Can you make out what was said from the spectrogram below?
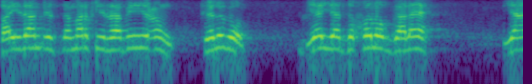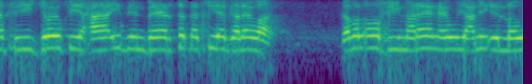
fa idan isla marki rabiicun keligo ya yadkulu gale ya fi jofi xaaidin beerta dhakiya gale waay gabal oo bimareen e yani ilow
